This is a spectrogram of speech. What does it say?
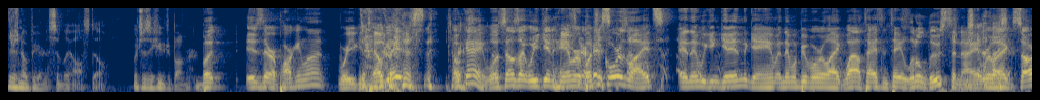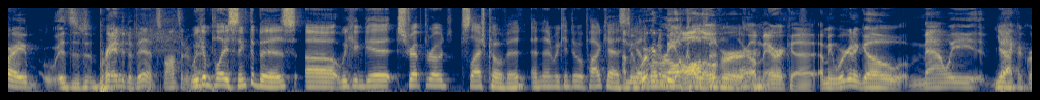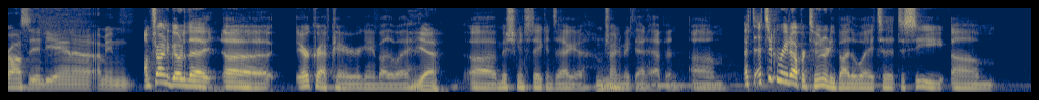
there's no beer in Assembly Hall still, which is a huge bummer. But is there a parking lot where you can tailgate? okay, well, it sounds like we can hammer a bunch of. Coors Lights, and then we can get in the game. And then when people were like, "Wow, Tyson Tate a little loose tonight," we're like, "Sorry, it's a branded event, sponsored event." We can play Sync the Biz. Uh, we can get strep throat slash COVID, and then we can do a podcast. I mean, we're going to be all coughing. over America. I mean, we're going to go Maui Yeah. back across to Indiana. I mean, I'm trying to go to the uh, aircraft carrier game, by the way. yeah, uh, Michigan State Gonzaga. I'm Mm-hmm. trying to make that happen. Um, that's, that's a great opportunity, by the way, to to see um,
